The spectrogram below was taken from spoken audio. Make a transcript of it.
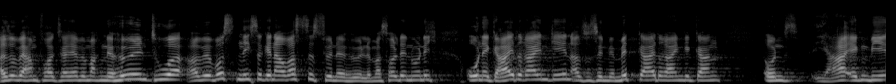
Also wir haben vorher gesagt, ja, wir machen eine Höhlentour, aber wir wussten nicht so genau, was das für eine Höhle. Man sollte nur nicht ohne Guide reingehen, also sind wir mit Guide reingegangen und ja, irgendwie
